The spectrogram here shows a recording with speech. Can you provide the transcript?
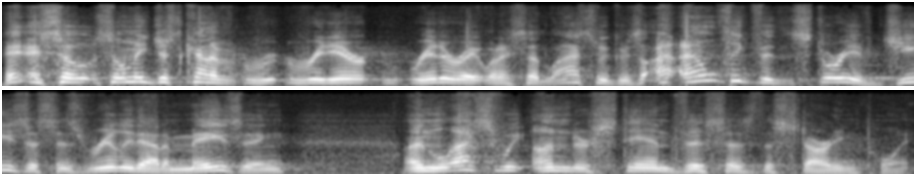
And so, so let me just kind of reiterate what I said last week. Because I don't think the story of Jesus is really that amazing unless we understand this as the starting point.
